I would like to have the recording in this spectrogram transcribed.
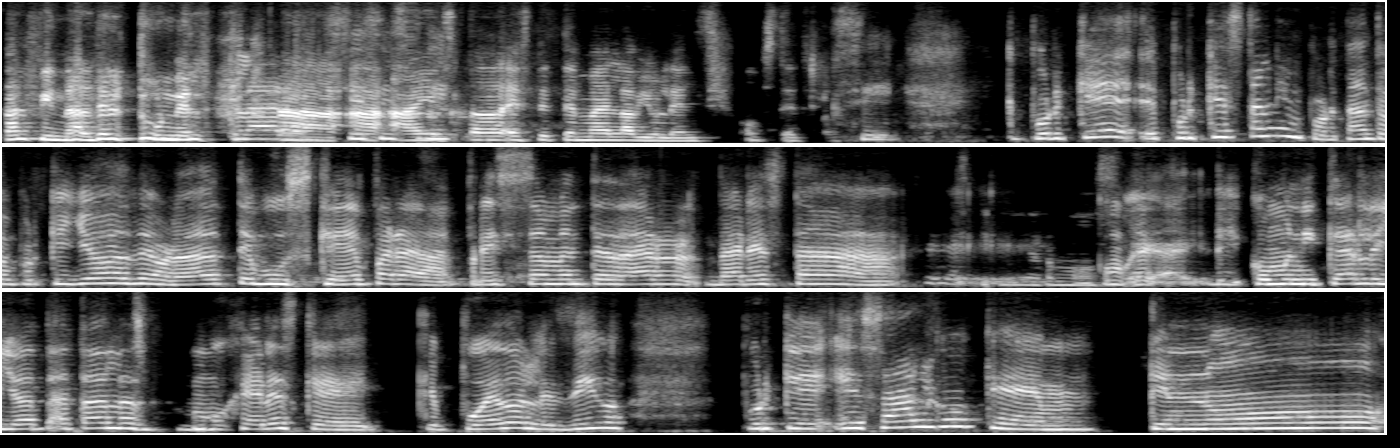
al final del túnel a, este tema de la violencia obstétrica. Sí. ¿Por qué, ¿Por qué, es tan importante? Porque yo de verdad te busqué para precisamente dar, dar esta, eh, eh, comunicarle yo a, todas las mujeres que, que puedo, les digo, porque es algo que, que no,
